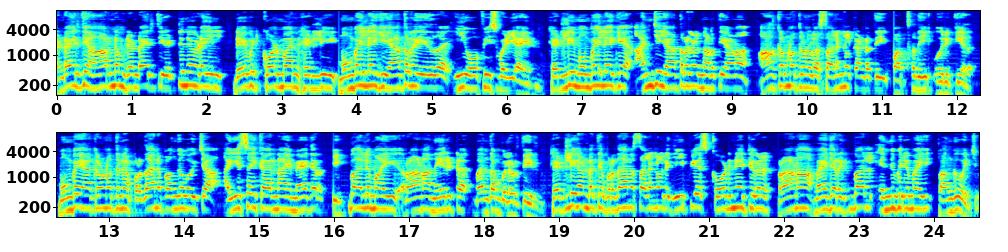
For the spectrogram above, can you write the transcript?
രണ്ടായിരത്തി ആറിനും രണ്ടായിരത്തി എട്ടിനും ഇടയിൽ ഡേവിഡ് കോൾമാൻ ഹെഡ്ലി മുംബൈയിലേക്ക് യാത്ര ചെയ്തത് ഈ ഓഫീസ് വഴിയായിരുന്നു. ഹെഡ്ലി മുംബൈയിലേക്ക് അഞ്ച് യാത്രകൾ നടത്തിയാണ് ആക്രമണത്തിനുള്ള സ്ഥലങ്ങൾ കണ്ടെത്തി പദ്ധതി ഒരുക്കിയത്. മുംബൈ ആക്രമണത്തിന് പ്രധാന പങ്ക് വഹിച്ച ഐ എസ് ഐക്കാരനായ മേജർ ഇക്ബാലുമായി റാണ നേരിട്ട് ബന്ധം പുലർത്തിയിരുന്നു. ഹെഡ്ലി കണ്ടെത്തിയ പ്രധാന സ്ഥലങ്ങളുടെ ജി പി എസ് കോർഡിനേറ്റുകൾ റാണ മേജർ ഇക്ബാൽ എന്നിവരുമായി പങ്കുവച്ചു.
